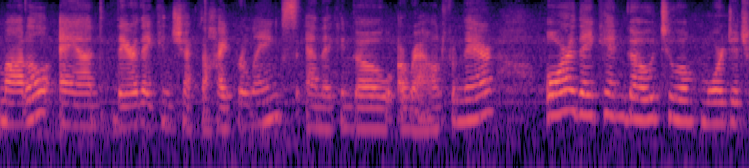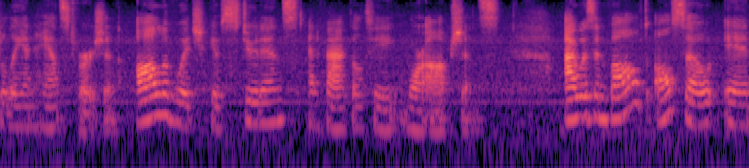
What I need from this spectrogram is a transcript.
model and there they can check the hyperlinks and they can go around from there or they can go to a more digitally enhanced version, all of which gives students and faculty more options. I was involved also in,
